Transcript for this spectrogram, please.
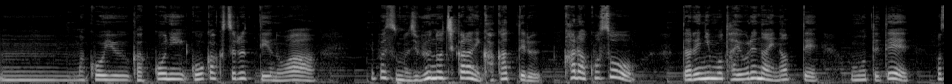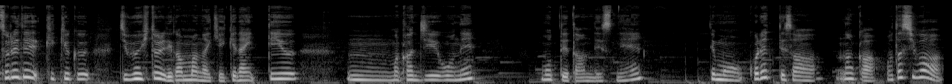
うーん、まあ、こういう学校に合格するっていうのはやっぱりその自分の力にかかってるからこそ誰にも頼れないなって思っててまあそれで結局自分一人で頑張らなきゃいけないっていううん、まあ、感じをね持ってたんですね。でもこれってさなんか私は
